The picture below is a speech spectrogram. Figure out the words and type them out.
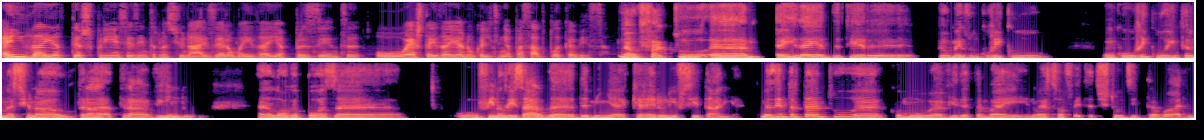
a ideia de ter experiências internacionais era uma ideia presente ou esta ideia nunca lhe tinha passado pela cabeça? Não, de facto, uh, a ideia de ter uh, pelo menos um currículo, um currículo internacional terá, terá vindo logo após a, o finalizar da, da minha carreira universitária. Mas, entretanto, eh, como a vida também não é só feita de estudos e de trabalho,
